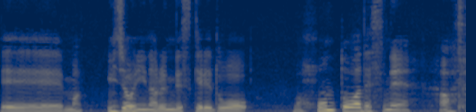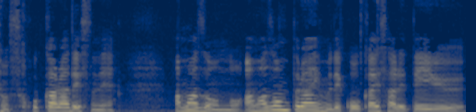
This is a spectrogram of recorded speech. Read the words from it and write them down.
えー、まあ、以上になるんですけれど、まあ、本当はですねあのそこからですねアマゾンのアマゾンプライムで公開されている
